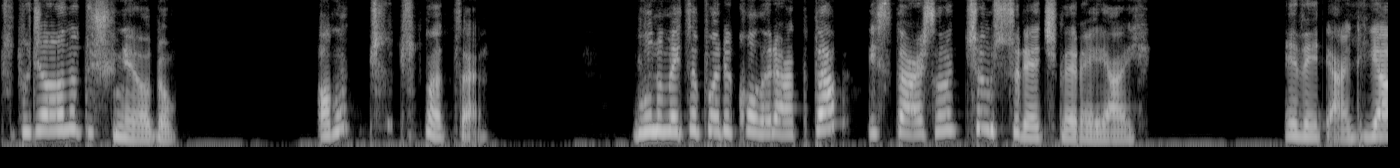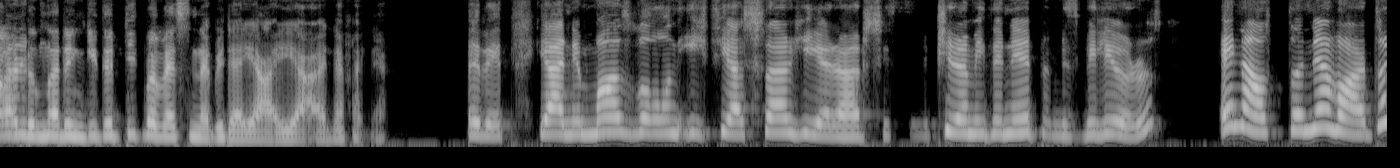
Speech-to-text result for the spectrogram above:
tutacağını düşünüyordum. Ama tutmadı. Bunu metaforik olarak da istersen tüm süreçlere yay. Evet. Yani yardımların gidip gitmemesine bile yay yani hani. Evet. Yani Maslow'un ihtiyaçlar hiyerarşisini, piramidini hepimiz biliyoruz. En altta ne vardır?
